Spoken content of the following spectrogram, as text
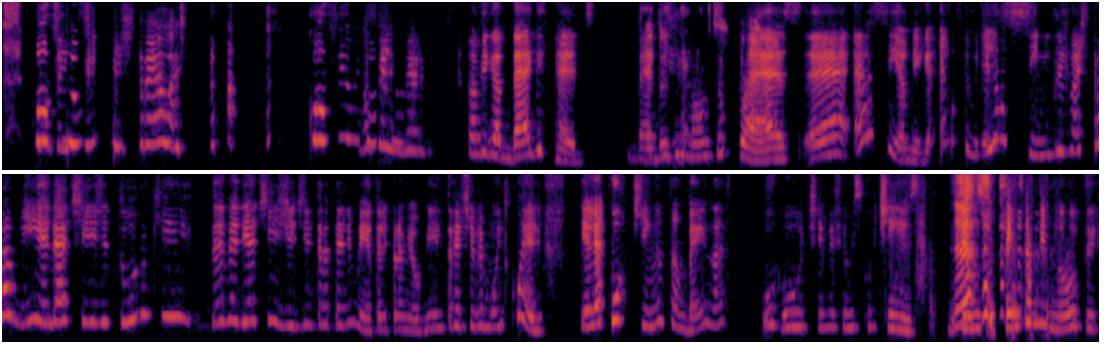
Qual cinco estrelas. Qual filme? Viram? Amiga, Baghead. É dos irmãos Duplass. É, é assim, amiga. É um filme. Ele é simples, mas pra mim ele atinge tudo que deveria atingir de entretenimento. Ele para mim eu me entretive muito com ele. E ele é curtinho também, né? Uhul, time filmes curtinhos. Tem uns 70 minutos.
